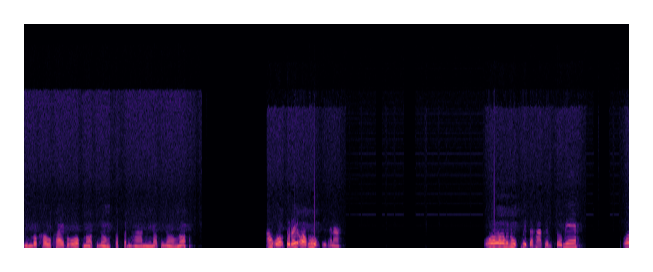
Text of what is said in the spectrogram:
ยินบ่เข้าค่ายบ่ออกเนาะพี่น้องกับปัญหานี้เนาะพี่น้องเนาะเอาออกตัวได้ออกลูกอีกนะโอ้ลูกเป็นตาหักเกินตัวแม่โอ้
